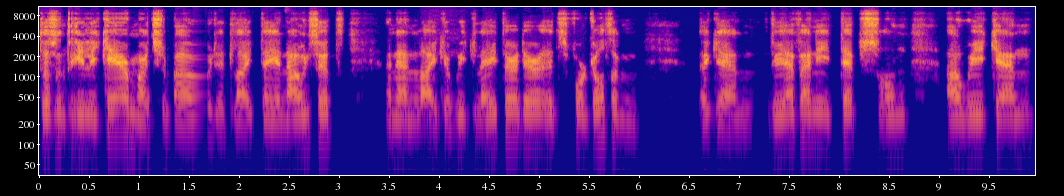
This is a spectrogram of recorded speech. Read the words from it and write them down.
doesn't really care much about it. Like they announce it, and then like a week later, there it's forgotten again. Do you have any tips on how we can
